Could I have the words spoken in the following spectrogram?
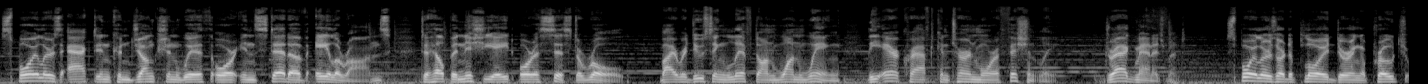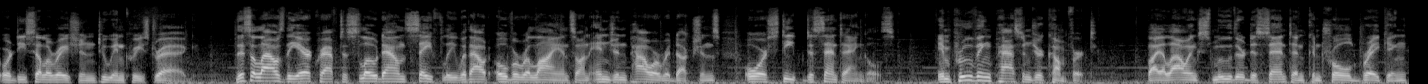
spoilers act in conjunction with or instead of ailerons to help initiate or assist a roll. By reducing lift on one wing, the aircraft can turn more efficiently. Drag management. Spoilers are deployed during approach or deceleration to increase drag. This allows the aircraft to slow down safely without over-reliance on engine power reductions or steep descent angles. Improving passenger comfort. By allowing smoother descent and controlled braking,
